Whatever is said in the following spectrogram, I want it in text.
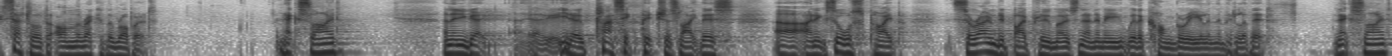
settled on the wreck of the Robert. Next slide. And then you get, uh, you know, classic pictures like this, uh, an exhaust pipe surrounded by plumose anemone with a conger eel in the middle of it. Next slide.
